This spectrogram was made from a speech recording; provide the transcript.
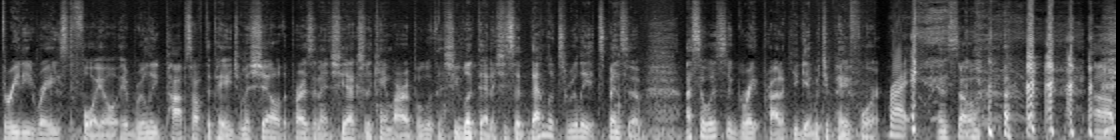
3D raised foil. It really pops off the page. Michelle, the president, she actually came by our booth and she looked at it. She said, "That looks really expensive." I said, well, "It's a great product. You get what you pay for it." Right. And so, um,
